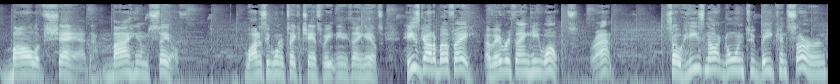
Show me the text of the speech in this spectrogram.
ball of shad by himself, why does he want to take a chance of eating anything else? He's got a buffet of everything he wants, right? So he's not going to be concerned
